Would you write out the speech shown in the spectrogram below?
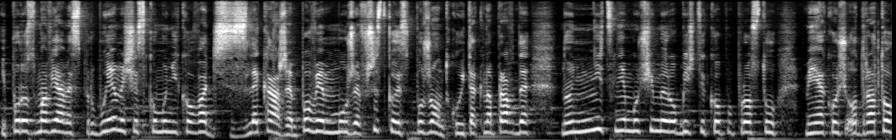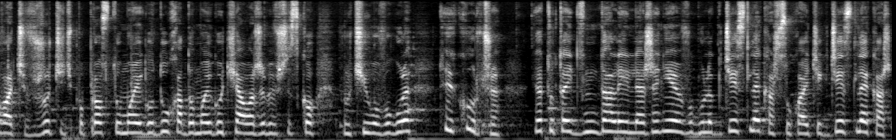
i porozmawiamy, spróbujemy się skomunikować z lekarzem, powiem mu, że wszystko jest w porządku i tak naprawdę no nic nie musimy robić, tylko po prostu mnie jakoś odratować, wrzucić po prostu mojego ducha do mojego ciała, żeby wszystko wróciło w ogóle. Ty kurczę, ja tutaj dalej leżę, nie wiem w ogóle, gdzie jest lekarz, słuchajcie, gdzie jest lekarz?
